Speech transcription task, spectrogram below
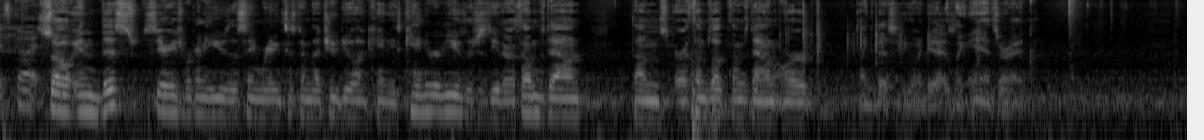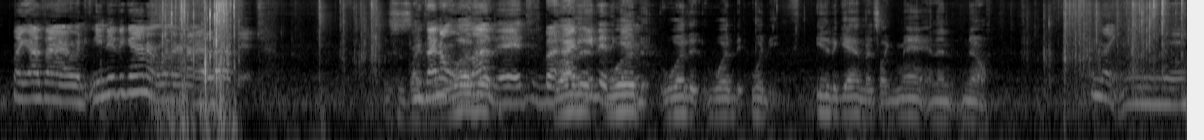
is good. So in this series, we're going to use the same rating system that you do on Candy's Candy Reviews, which is either a thumbs down, thumbs or a thumbs up, thumbs down, or like this. If you want to do that, it's like, yeah, it's all right. Like, as I would eat it again, or whether or not I love it. This is like I don't love, love, it, it, but love I'd eat it would, again. Would would would eat it again, but it's like meh, and then no. I'm like, meh.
